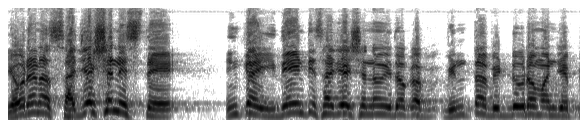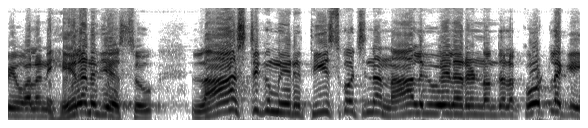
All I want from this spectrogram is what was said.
ఎవరైనా సజెషన్ ఇస్తే ఇంకా ఇదేంటి సజెషన్ ఇదొక వింత విడ్డూరం అని చెప్పి వాళ్ళని హేళన చేస్తూ లాస్ట్కు మీరు తీసుకొచ్చిన నాలుగు వేల రెండు వందల కోట్లకి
